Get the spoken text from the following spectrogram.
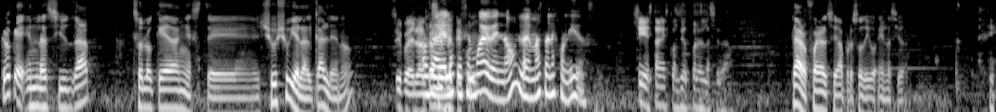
Creo que en la ciudad solo quedan este Shushu y el alcalde, ¿no? Sí, pero el O alcalde sea, de el los que se cuida. mueven, ¿no? Los demás están escondidos. Sí, están escondidos fuera de la ciudad. Claro, fuera de la ciudad, por eso digo en la ciudad.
